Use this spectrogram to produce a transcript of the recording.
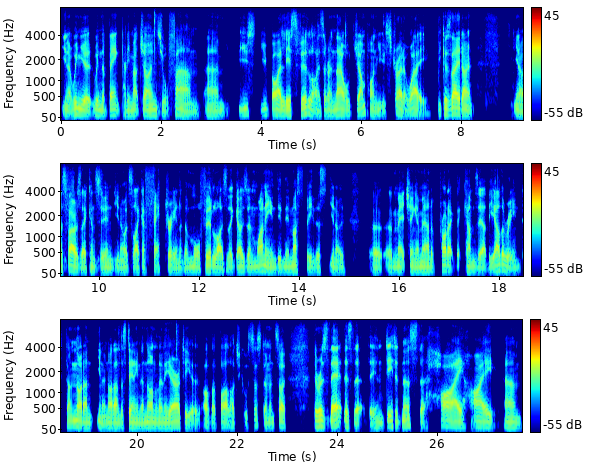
you know when you when the bank pretty much owns your farm, um, you you buy less fertilizer and they'll jump on you straight away because they don't you know, as far as they're concerned, you know, it's like a factory, and the more fertilizer that goes in one end, then there must be this, you know, a, a, matching amount of product that comes out the other end. Don't, not un, you know not understanding the non-linearity of, of, a biological system, and so there is that. There's the the indebtedness, the high high um,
